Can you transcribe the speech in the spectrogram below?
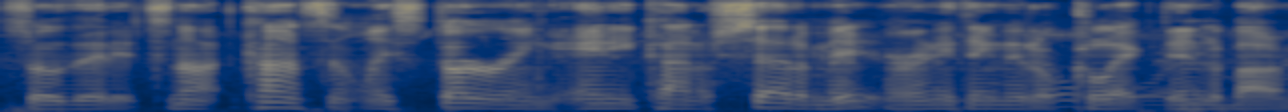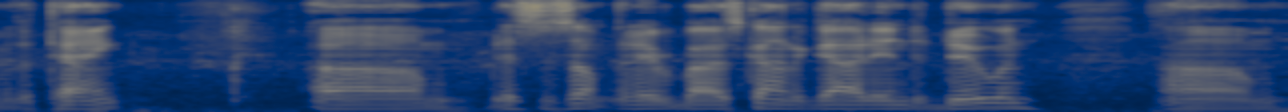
so that it's not constantly stirring any kind of sediment or anything that'll collect in the bottom of the tank. Um, this is something everybody's kind of got into doing. Um,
